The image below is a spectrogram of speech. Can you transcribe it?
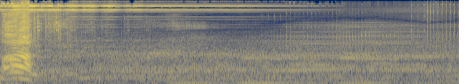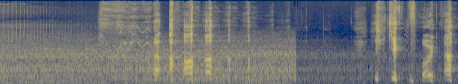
아! 이게 뭐야?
